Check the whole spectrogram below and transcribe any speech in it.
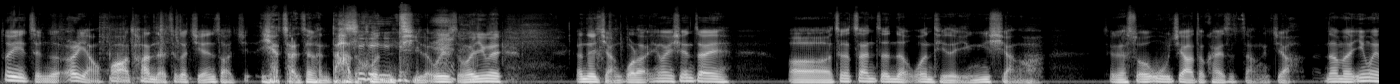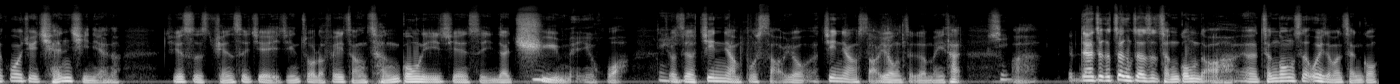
对于整个二氧化碳的这个减少也产生很大的问题了。为什么？因为 刚才讲过了，因为现在呃，这个战争的问题的影响啊，这个说物价都开始涨价。那么，因为过去前几年呢，其实全世界已经做了非常成功的一件事情，在去煤化，就是尽量不少用，尽量少用这个煤炭。是啊，但这个政策是成功的啊。呃，成功是为什么成功？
